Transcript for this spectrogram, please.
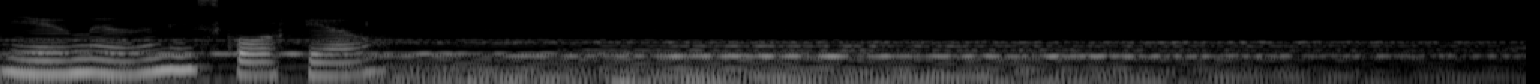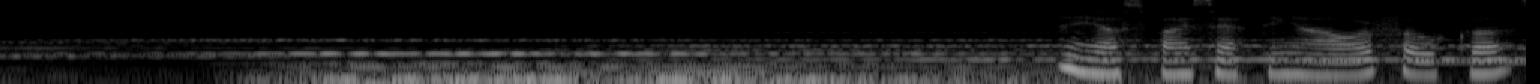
new moon in Scorpio. And just by setting our focus,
